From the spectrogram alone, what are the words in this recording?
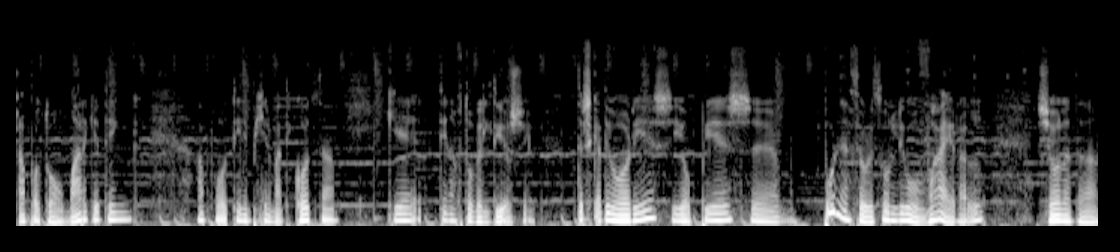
από το marketing από την επιχειρηματικότητα και την αυτοβελτίωση. Τρεις κατηγορίες οι οποίες ε, μπορεί να θεωρηθούν λίγο viral σε όλα τα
